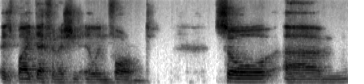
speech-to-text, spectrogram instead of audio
it's by definition ill-informed. So, um,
